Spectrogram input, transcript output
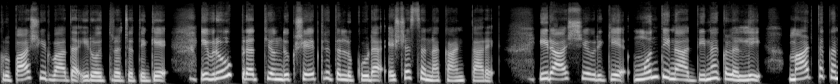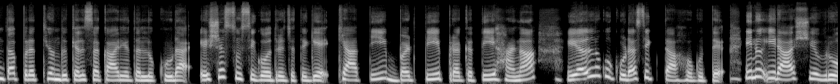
ಕೃಪಾಶೀರ್ವಾದ ಇರೋದ್ರ ಜೊತೆಗೆ ಇವರು ಪ್ರತಿಯೊಂದು ಕ್ಷೇತ್ರದಲ್ಲೂ ಕೂಡ ಯಶಸ್ಸನ್ನ ಕಾಣ್ತಾರೆ. ಈ ರಾಶಿಯವರಿಗೆ ಮುಂದಿನ ದಿನಗಳಲ್ಲಿ ಮಾಡ್ತಕ್ಕಂಥ ಪ್ರತಿಯೊಂದು ಕೆಲಸ ಕಾರ್ಯದಲ್ಲೂ ಕೂಡ ಯಶಸ್ಸು ಸಿಗೋದ್ರ ಜೊತೆಗೆ ಖ್ಯಾತಿ, ಬಡ್ತಿ, ಪ್ರಗತಿ, ಹಣ ಎಲ್ಲವೂ ಕೂಡ ಸಿಗ್ತಾ ಹೋಗುತ್ತೆ. ಇನ್ನು ಈ ರಾಶಿಯವರು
